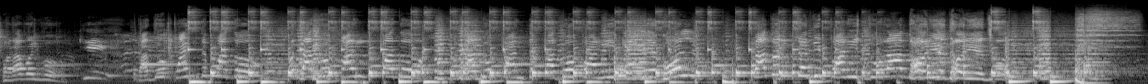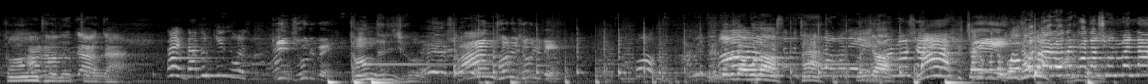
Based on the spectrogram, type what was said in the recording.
ছড়া বলব? কি? দাদু পান্তে পাদো ও দাদু পান্তে পাদো ও দাদু পান্তে পাদো পানি কেনে ঘোল। দাদু যদি পারি তোরা ধরিয়ে ধরিয়ে জল। কান ধরে দাদুর কি ধরেছে কি ঝুলবে? কান ধরে ঝোল কান ধরে ঝুলবে। আমি যাব না। হ্যাঁ, তুই না বিচারের কথা বলতে না। ওদের কথা শুনবেন না?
